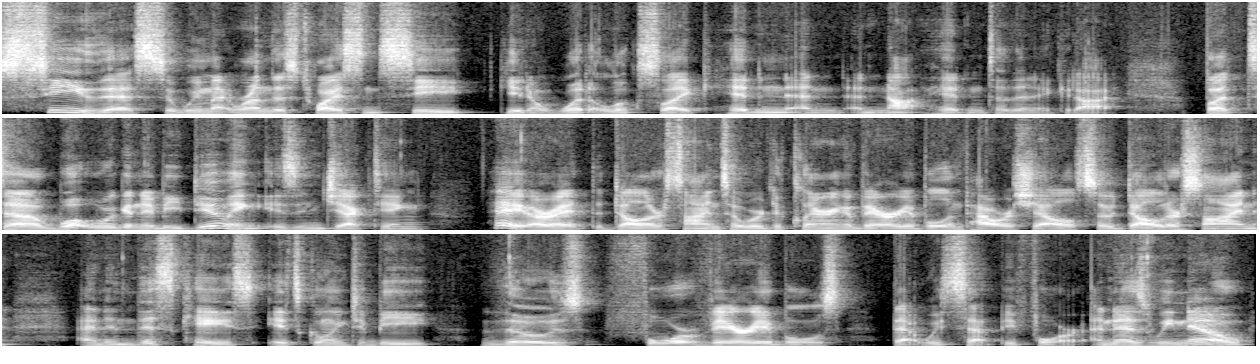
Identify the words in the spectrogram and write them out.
see this. So we might run this twice and see you know, what it looks like hidden and, and not hidden to the naked eye. But uh, what we're gonna be doing is injecting, hey, all right, the dollar sign. So we're declaring a variable in PowerShell. So dollar sign, and in this case, it's going to be those four variables that we set before. And as we know,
